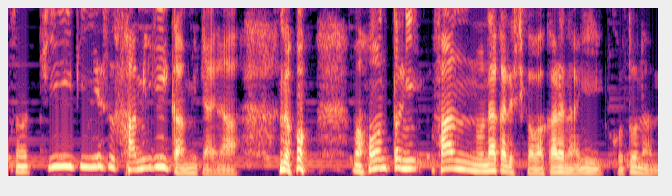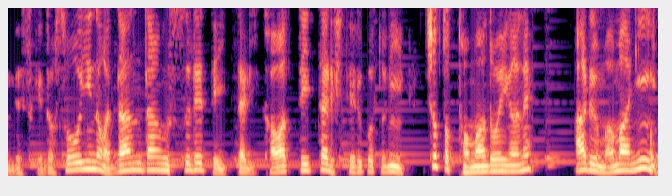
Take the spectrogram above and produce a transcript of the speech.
その TBS ファミリー感みたいな、あの、まあ、本当にファンの中でしかわからないことなんですけど、そういうのがだんだん薄れていったり変わっていったりしてることに、ちょっと戸惑いがね、あるままに。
